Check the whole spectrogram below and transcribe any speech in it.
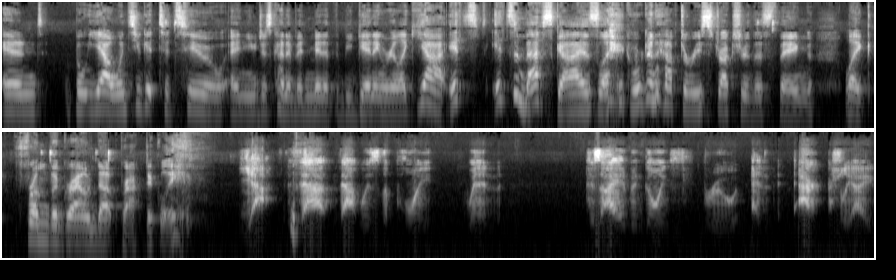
and but yeah, once you get to two and you just kind of admit at the beginning where you're like, yeah, it's it's a mess, guys. Like we're gonna have to restructure this thing like from the ground up, practically. Yeah, that that was the point when because I had been going through and actually I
